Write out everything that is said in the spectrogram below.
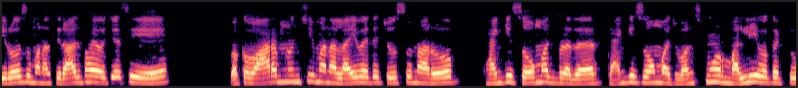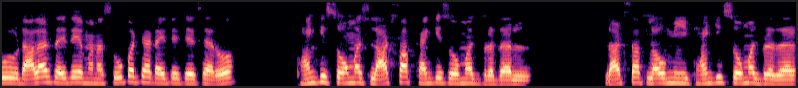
ఈ రోజు మన సిరాజ్ భాయ్ వచ్చేసి ఒక వారం నుంచి మన లైవ్ అయితే చూస్తున్నారు. Thank you so much brother thank you so much once more మళ్ళీ ఒక టూ డాలర్స్ అయితే మన సూపర్ చాట్ అయితే చేశారు. Thank you so much lots of thank you so much brother lots of love మీ thank you so much brother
